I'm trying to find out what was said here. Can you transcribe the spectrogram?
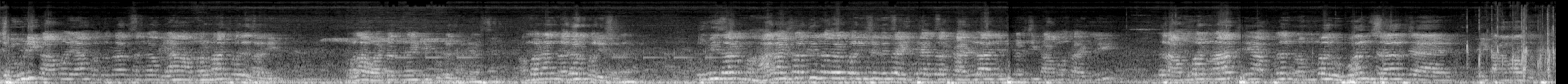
जेवढी कामं या मतदारसंघात या अमरनाथमध्ये झाली मला वाटत नाही की कुठे झाले असेल आम्हाला नगर परिषद आहे. तुम्ही जर महाराष्ट्रातील नगर परिषदेचा इतिहास जर काढला आणि तिकडची कामं काढली तर अंबरनाथ हे आपलं नंबर वन शहर जे आहे हे कामामध्ये.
